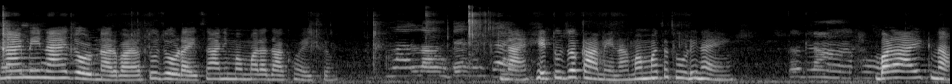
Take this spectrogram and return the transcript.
नाही मी नाही जोडणार बाळा. तू जोडायचं आणि मम्माला दाखवायचं. नाही हे तुझं काम आहे ना. मम्माचं थोडी नाही. बाळा ऐक ना.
